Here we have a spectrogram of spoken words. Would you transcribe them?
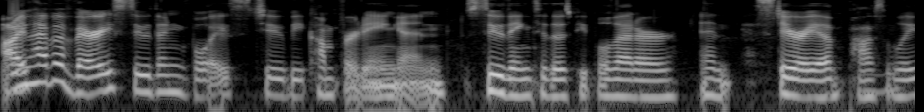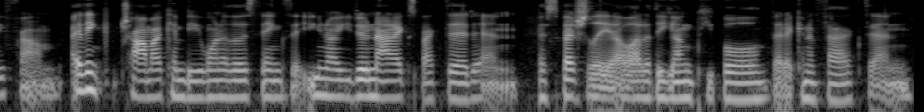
I I have a very soothing voice to be comforting and soothing to those people that are in hysteria, possibly from. I think trauma can be one of those things that you know you do not expect it, and especially a lot of the young people that it can affect. And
